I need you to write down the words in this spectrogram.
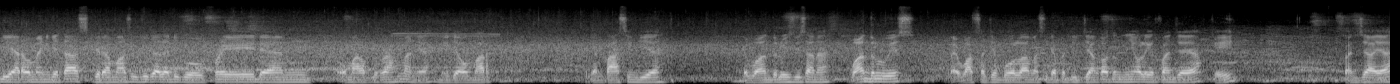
biar pemain kita segera masuk juga tadi Gofre dan Omar Abdurrahman ya. Ini dia Omar. Dengan passing dia. Ada Wander Luis di sana. Wander Luis lewat saja bola masih dapat dijangkau tentunya oleh Irfan Jaya. Oke. Okay. Irfan Jaya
